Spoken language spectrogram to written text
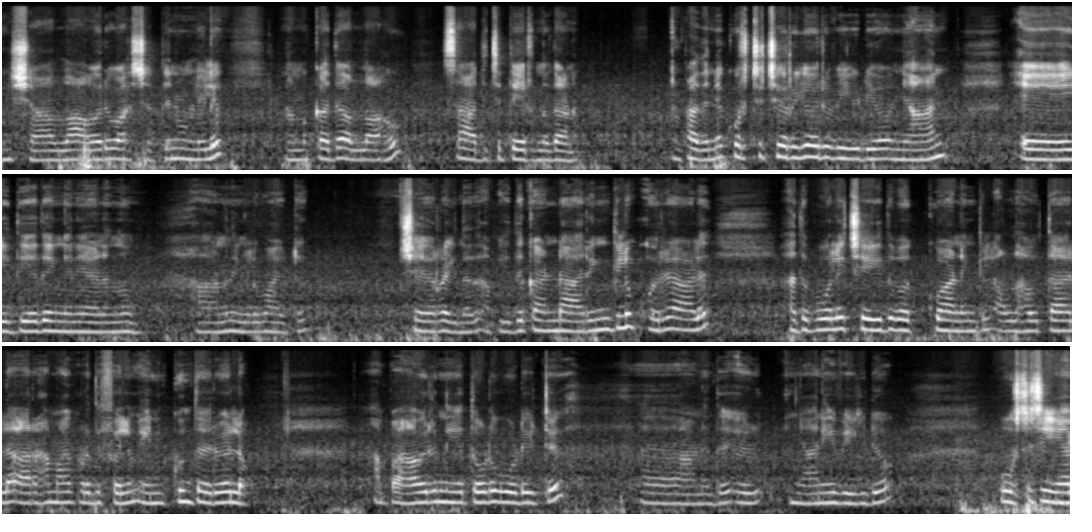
ഇൻഷാ അള്ളാഹ് ആ ഒരു വർഷത്തിനുള്ളിൽ നമുക്കത് അള്ളാഹു സാധിച്ചു തരുന്നതാണ്. അപ്പം അതിനെക്കുറിച്ച് ചെറിയൊരു വീഡിയോ ഞാൻ എഴുതിയത് എങ്ങനെയാണെന്നും ആണ് നിങ്ങളുമായിട്ട് ഷെയർ ചെയ്യുന്നത്. അപ്പോൾ ഇത് കണ്ട് ആരെങ്കിലും ഒരാൾ അതുപോലെ ചെയ്തു വെക്കുകയാണെങ്കിൽ അള്ളാഹു താല അർഹമായ പ്രതിഫലം എനിക്കും തരുമല്ലോ അപ്പോൾ ആ ഒരു നിയത്തോട് കൂടിയിട്ട് ആണിത് ഞാൻ ഈ വീഡിയോ പോസ്റ്റ് ചെയ്യാൻ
